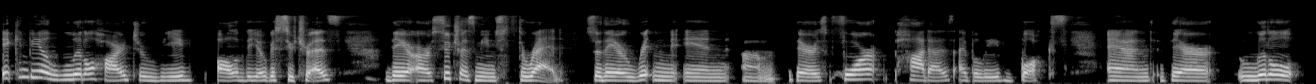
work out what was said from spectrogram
it can be a little hard to read all of the Yoga Sutras. They are, sutras means thread. So they are written in, um, there's four padas, I believe, books, and they're little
